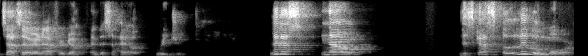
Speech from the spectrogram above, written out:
Sub-Saharan Africa and the Sahel region. Let us now discuss a little more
